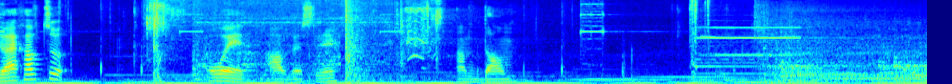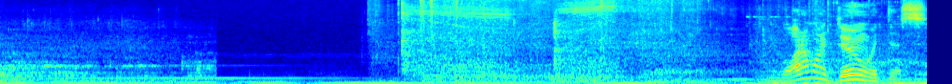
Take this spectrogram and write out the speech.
Do I have to? Wait, obviously. I'm dumb. What am I doing with this?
